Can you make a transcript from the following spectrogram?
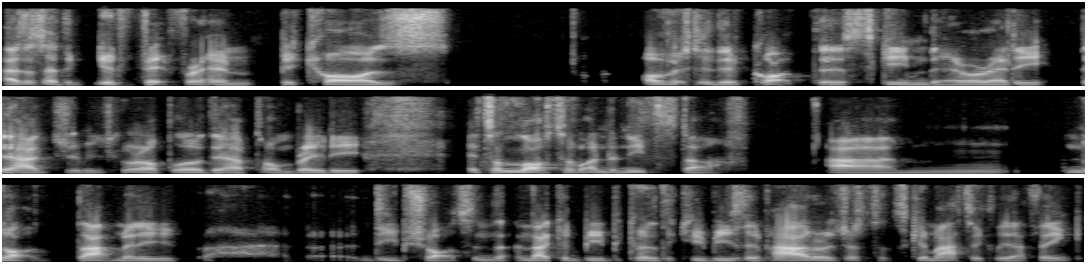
as I said, a good fit for him because obviously they've got the scheme there already. They had Jimmy Garoppolo, they have Tom Brady. It's a lot of underneath stuff. Um, not that many uh, deep shots, and, and that could be because of the QBs they've had, or just schematically. I think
